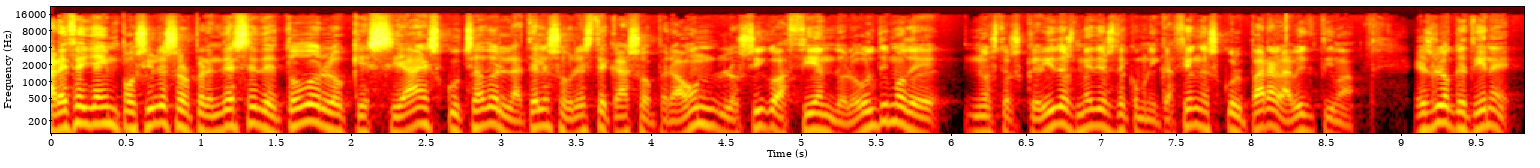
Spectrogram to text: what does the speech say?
Parece ya imposible sorprenderse de todo lo que se ha escuchado en la tele sobre este caso, pero aún lo sigo haciendo. Lo último de nuestros queridos medios de comunicación es culpar a la víctima. Es lo que tiene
